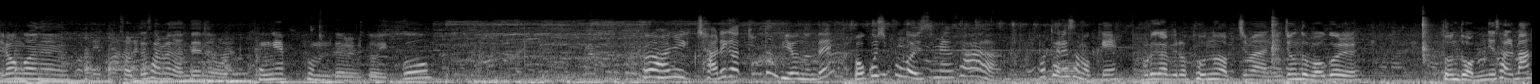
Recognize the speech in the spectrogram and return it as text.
이런 거는 절대 사면 안 되는 옷 공예품들도 있고 어, 아니 자리가 텅텅 비었는데? 먹고 싶은 거 있으면 사 호텔에서 먹게 우리가 비록 돈은 없지만 이 정도 먹을 돈도 없니 설마?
